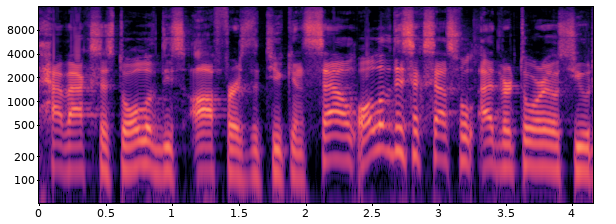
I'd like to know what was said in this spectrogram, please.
have access to all of these offers that you can sell. All of the successful advertorials you would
